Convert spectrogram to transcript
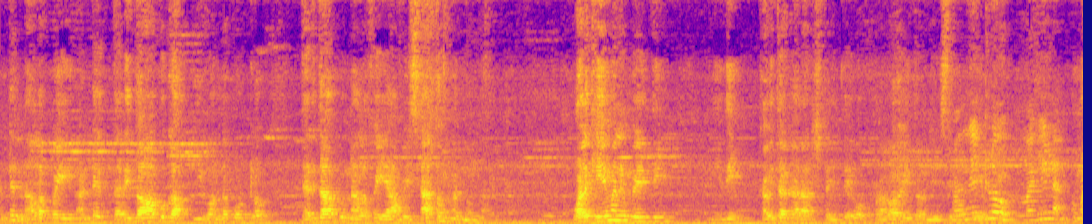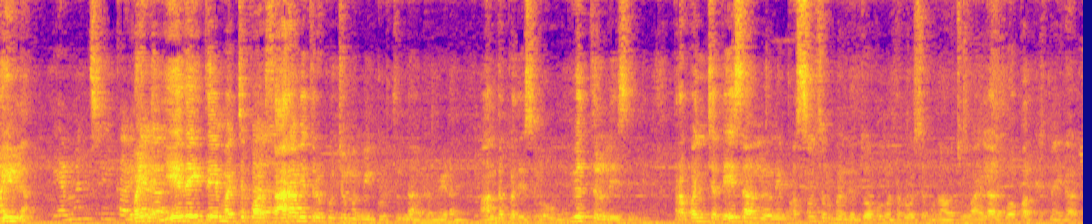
అంటే నలభై అంటే దరిదాపుగా ఈ వంద కోట్లో దరిదాపు నలభై యాభై శాతం మంది ఉన్నారు. వాళ్ళకి ఏమనిపోయింది ఇది కవిత గారు అరెస్ట్ అయితే ఒక ప్రభావితం చేసే మహిళ. మహిళ. ఏదైతే మద్యపాన సారా వ్యతిరేక ఉద్యమం మీకు గుర్తుందాక మేడం? ఆంధ్రప్రదేశ్లో ఉవ్వెత్తులు లేసింది ప్రపంచ దేశాల్లోనే ప్రశంసలు పొందిన దోపగుంట రోషం కావచ్చు. వైలాల్ గోపాలకృష్ణయ్య గారు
